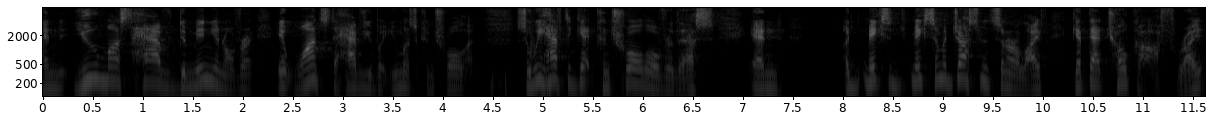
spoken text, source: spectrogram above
and you must have dominion over it. It wants to have you, but you must control it. So we have to get control over this and uh, make, make some adjustments in our life, get that choke off, right?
